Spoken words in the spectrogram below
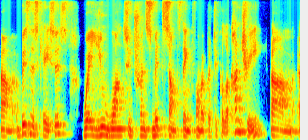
um, business cases where you want to transmit something from a particular country, um, uh,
